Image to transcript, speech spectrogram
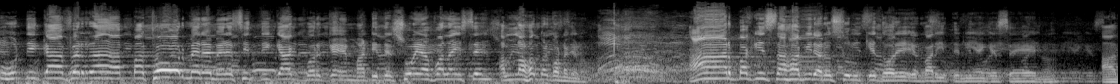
মুহূর্তে কাফেররা পাথর মেরে মেরে সিদ্দিক আকবরকে মাটিতে শোয়া ফলাইছে। আল্লাহ আকবর কোন কেন? আর বাকি সাহাবিরা রসুলকে ধরে বাড়িতে নিয়ে গেছেন। আর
